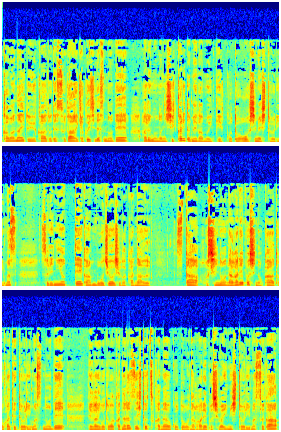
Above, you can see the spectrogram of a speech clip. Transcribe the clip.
かわないというカードですが逆位置ですのであるものにしっかりと目が向いていくことを示しております。それによって願望成就が叶う。スター星の流れ星のカードが出ておりますので願い事が必ず一つ叶うことを流れ星は意味しておりますが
